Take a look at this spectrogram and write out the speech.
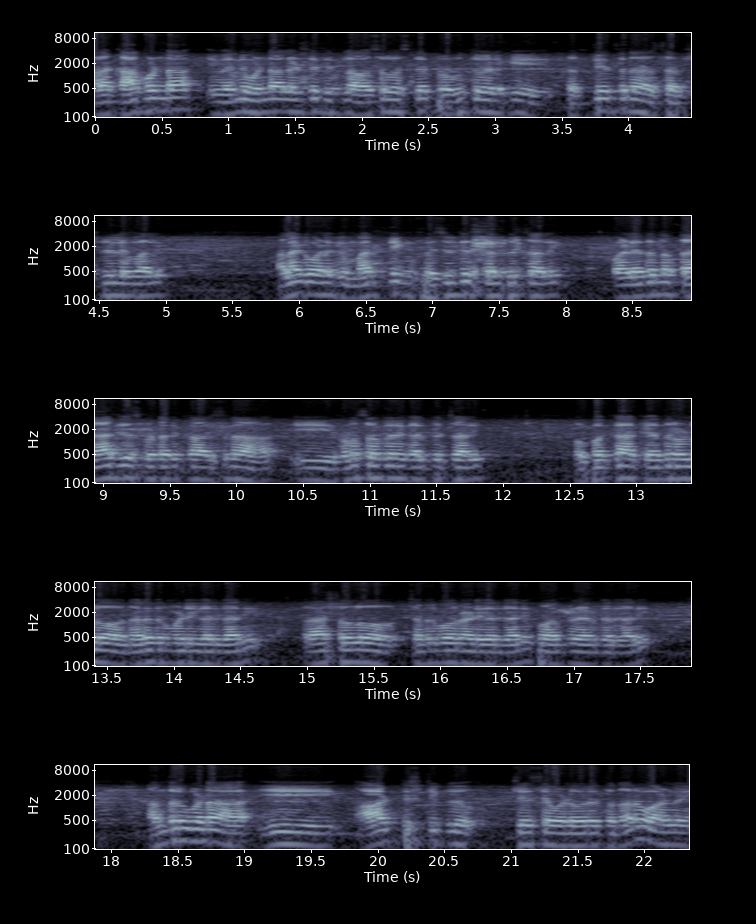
అలా కాకుండా ఇవన్నీ ఉండాలంటే దీంట్లో అవసరం వస్తే ప్రభుత్వం వీళ్ళకి పెద్ద ఎత్తున సబ్సిడీలు ఇవ్వాలి. అలాగే వాళ్ళకి మార్కెటింగ్ ఫెసిలిటీస్ కల్పించాలి. వాళ్ళు ఏదన్నా తయారు చేసుకోవడానికి కావాల్సిన ఈ రుణ సౌకర్యం కల్పించాలి. ఒక పక్క కేంద్రంలో నరేంద్ర మోడీ గారు కానీ రాష్ట్రంలో చంద్రబాబు నాయుడు గారు కానీ పవన్ కళ్యాణ్ గారు కానీ అందరూ కూడా ఈ ఆర్టిస్టిక్ చేసేవాళ్ళు ఎవరైతే ఉన్నారో వాళ్ళని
